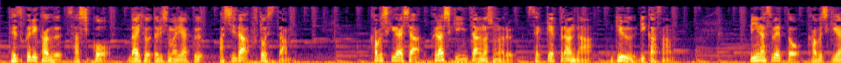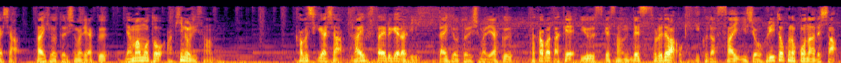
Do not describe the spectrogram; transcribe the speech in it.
手作り家具差し工代表取締役芦田太さん。株式会社倉敷インターナショナル設計プランナー劉理香さん。ヴィーナスベッド株式会社代表取締役山本明則さん。株式会社ライフスタイルギャラリー代表取締役高畑祐介さんです。それではお聞きください。以上フリートークのコーナーでした。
